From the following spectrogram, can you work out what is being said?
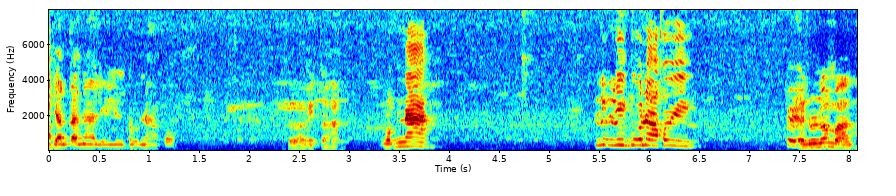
Diyan ka na, liligo na ako. Wala kita. Wag na. Liligo na ako eh. Eh, ano naman?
